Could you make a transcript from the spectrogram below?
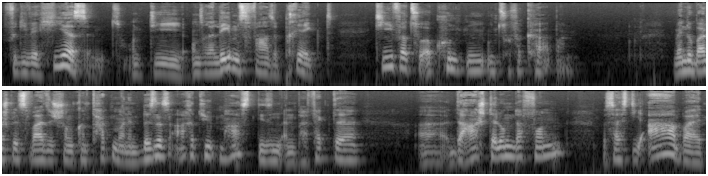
für die wir hier sind und die unsere Lebensphase prägt, tiefer zu erkunden und zu verkörpern. Wenn du beispielsweise schon Kontakt mit einem Business-Archetypen hast, die sind eine perfekte äh, Darstellung davon. Das heißt, die Arbeit,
